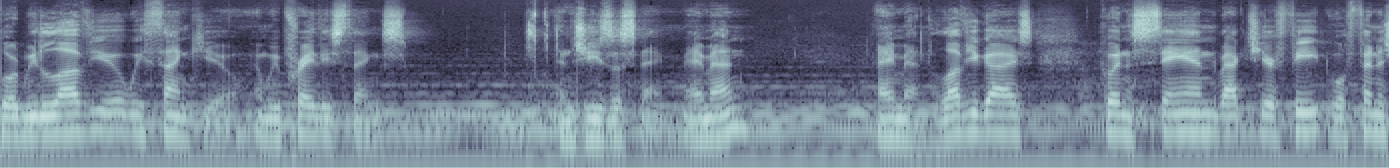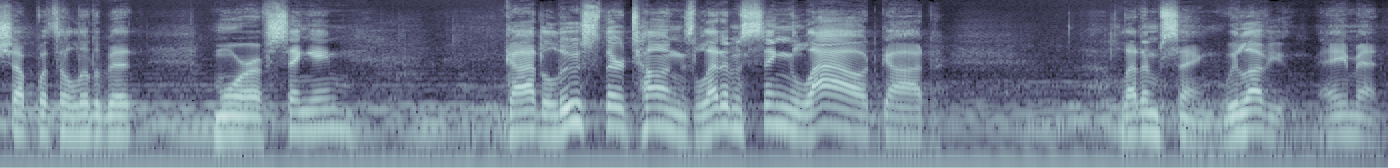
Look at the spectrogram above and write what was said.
Lord, we love you, we thank you, and we pray these things in Jesus' name. Amen. Amen. Love you guys. Go ahead and stand back to your feet. We'll finish up with a little bit more of singing. God, loose their tongues. Let them sing loud, God. Let them sing. We love you. Amen.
